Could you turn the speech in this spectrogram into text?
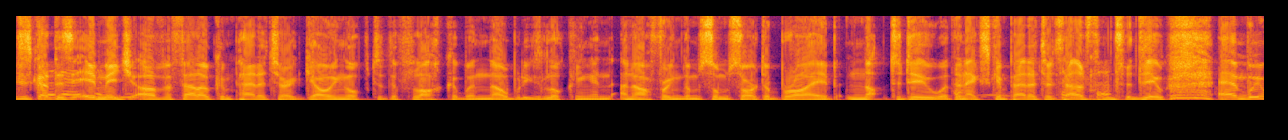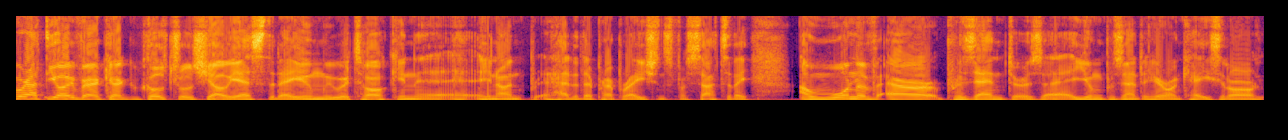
just got this image of a fellow competitor going up to the flock when nobody's looking and, and offering them some sort of bribe not to do what the next competitor tells them to do. Um, we were at the Iverk Agricultural Show yesterday and we were talking, uh, uh you know, ahead of their preparations for Saturday. And one of our presenters, a young presenter here on KCLR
